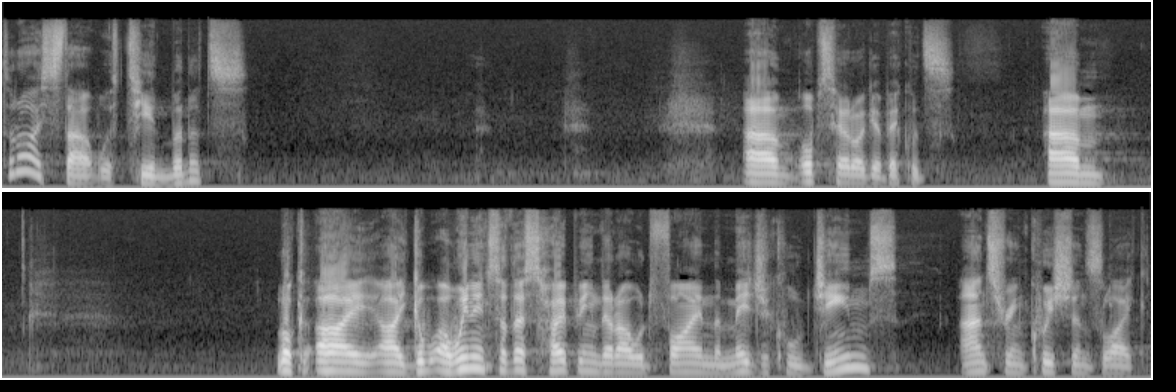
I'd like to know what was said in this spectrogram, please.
Did I start with 10 minutes? Um, oops, how do I go backwards? Um, look, I, I, I went into this hoping that I would find the magical gems answering questions like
